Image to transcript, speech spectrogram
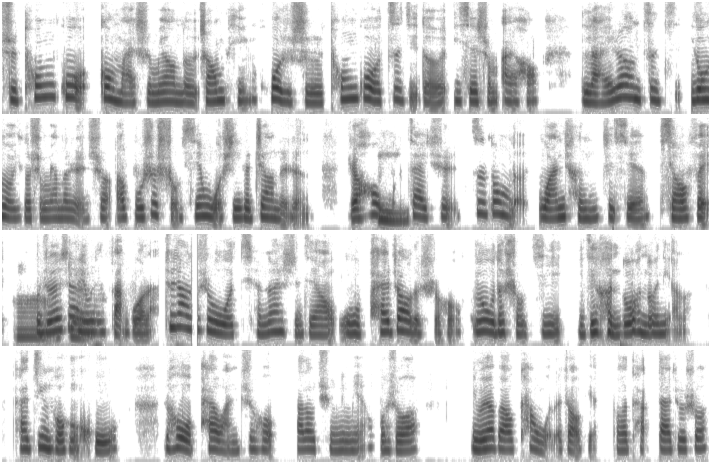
是通过购买什么样的商品，或者是通过自己的一些什么爱好，来让自己拥有一个什么样的人设，而不是首先我是一个这样的人，然后我再去自动的完成这些消费。我觉得现在有点反过来，就像是我前段时间啊，我拍照的时候，因为我的手机已经很多很多年了，它镜头很糊，然后我拍完之后发到群里面，我说你们要不要看我的照片？然后他大家就说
